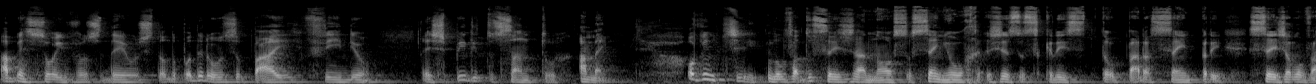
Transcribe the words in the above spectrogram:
Abençoe-vos, Deus Todo-Poderoso, Pai, Filho, Espírito Santo. Amém. Ouvinte, louvado seja nosso Senhor Jesus Cristo, para sempre seja louvado.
